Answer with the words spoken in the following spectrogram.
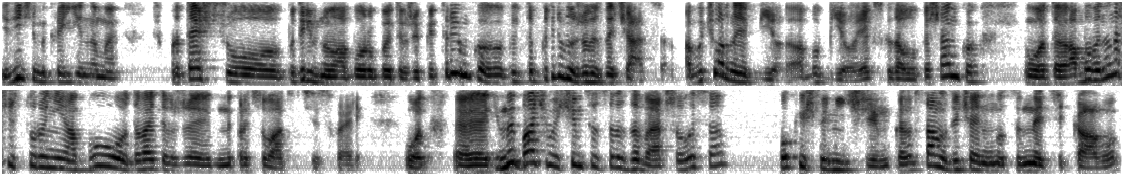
і з іншими країнами, про те, що потрібно або робити вже підтримку, потрібно вже визначатися або чорне, біле, або біле, як сказав Лукашенко. От або ви на нашій стороні, або давайте вже не працювати в цій сфері. От е, і ми бачимо, чим це все завершилося. Поки що нічим. Казахстану, звичайно, воно це не цікаво.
